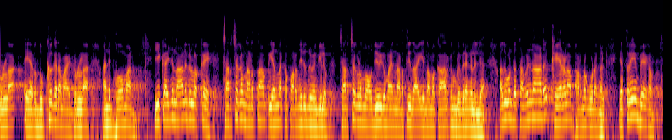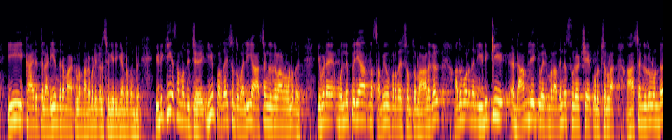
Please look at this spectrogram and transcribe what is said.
സങ്കീർണമായിട്ടുള്ള ഏറെ ദുഃഖകരമായിട്ടുള്ള അനുഭവമാണ്. ഈ കഴിഞ്ഞ നാളുകളിലൊക്കെ ചർച്ചകൾ നടത്താം എന്നൊക്കെ പറഞ്ഞിരുന്നുവെങ്കിലും ചർച്ചകളൊന്നും ഔദ്യോഗികമായി നടത്തിയതായി നമുക്ക് ആർക്കും വിവരങ്ങളില്ല. അതുകൊണ്ട് തമിഴ്നാട് കേരള ഭരണകൂടങ്ങൾ എത്രയും വേഗം ഈ കാര്യത്തിൽ അടിയന്തരമായിട്ടുള്ള നടപടികൾ സ്വീകരിക്കേണ്ടതുണ്ട്. ഇടുക്കിയെ സംബന്ധിച്ച് ഈ പ്രദേശത്ത് വലിയ ആശങ്കകളാണുള്ളത്. ഇവിടെ മുല്ലപ്പെരിയാറിന്റെ സമീപ പ്രദേശത്തുള്ള ആളുകൾ അതുപോലെ തന്നെ ഇടുക്കി ഡാമിലേക്ക് വരുമ്പോൾ അതിന്റെ സുരക്ഷയെക്കുറിച്ചുള്ള ആശങ്കകളുണ്ട്.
